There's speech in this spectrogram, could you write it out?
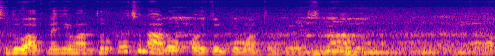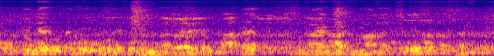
শুধু আপনাকে মারধর করেছে না আরও কয়েকজনকে মারধর করেছে না। ড্রাইভার বাধা দিতে হলো ড্রাইভার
